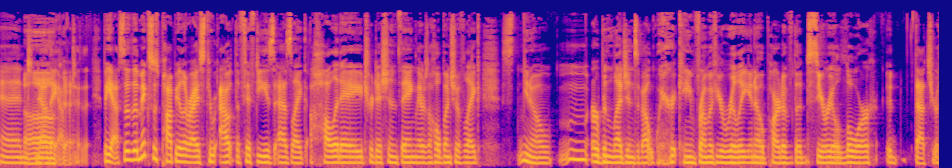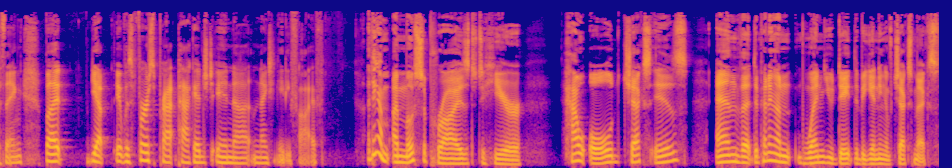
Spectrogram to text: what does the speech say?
and now they okay. advertise it. But yeah, so the mix was popularized throughout the 50s as like a holiday tradition thing. There's a whole bunch of like, you know, mm, urban legends about where it came from if you're really, you know, part of the cereal lore, it, that's your thing. But yep, it was first pra- packaged in uh, 1985. I think I'm I'm most surprised to hear how old Chex is, and that depending on when you date the beginning of Chex Mix,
